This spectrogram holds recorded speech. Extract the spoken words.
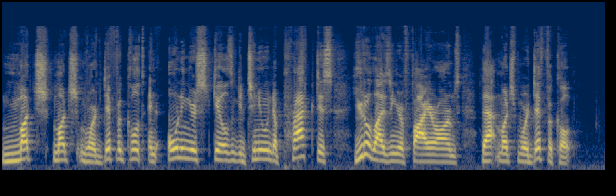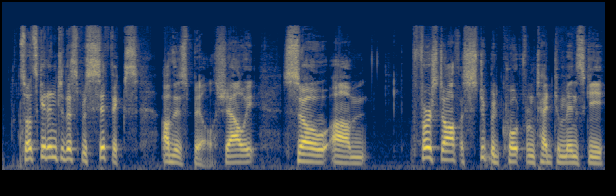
much, much more difficult and owning your skills and continuing to practice utilizing your firearms that much more difficult. So let's get into the specifics of this bill, shall we? So, um, first off, a stupid quote from Ted Kaminsky.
